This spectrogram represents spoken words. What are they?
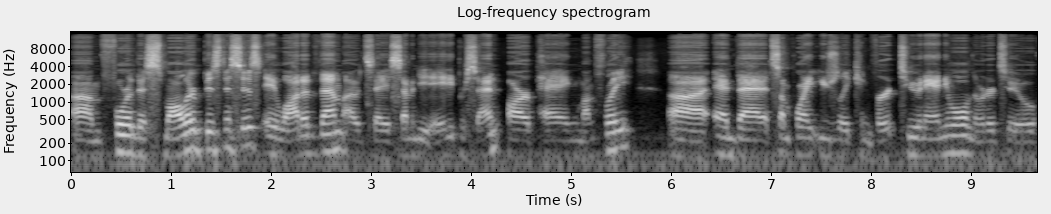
Um, for the smaller businesses, a lot of them, I would say 70 to 80% are paying monthly. Uh, and then at some point usually convert to an annual in order to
